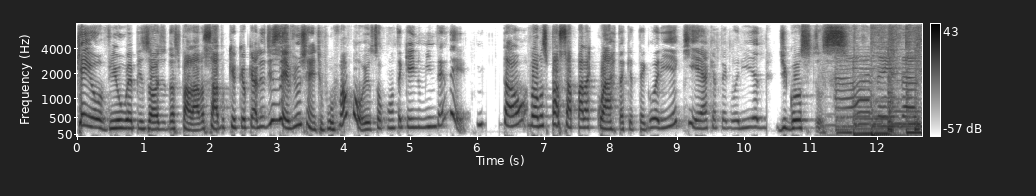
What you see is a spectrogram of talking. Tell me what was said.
Quem ouviu o episódio das palavras sabe o que, que eu quero dizer, viu, gente? Por favor, eu sou contra quem não me entender. Então, vamos passar para a quarta categoria, que é a categoria de gostos. A ordem das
